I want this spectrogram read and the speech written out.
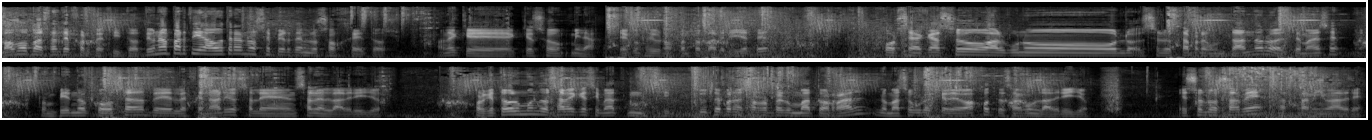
Vamos bastante fuertecitos De una partida a otra no se pierden los objetos ¿Vale? Que, que eso... Mira, ya he conseguido unos cuantos ladrilletes por si acaso alguno se lo está preguntando, lo del tema ese. Rompiendo cosas del escenario salen, salen ladrillos. Porque todo el mundo sabe que si, si, tú te pones a romper un matorral, lo más seguro es que debajo te salga un ladrillo. Eso lo sabe hasta mi madre.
